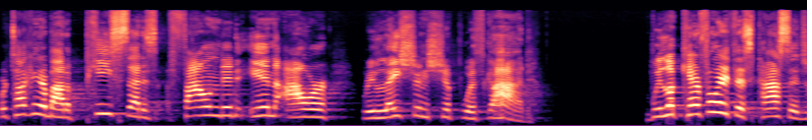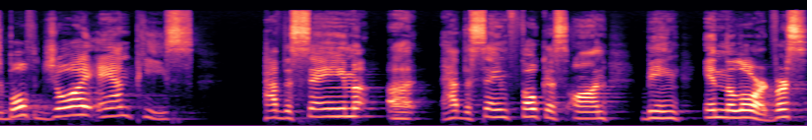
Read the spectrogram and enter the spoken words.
We're talking about a peace that is founded in our relationship with God. If we look carefully at this passage, both joy and peace have the same, uh, have the same focus on being in the Lord. Verse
